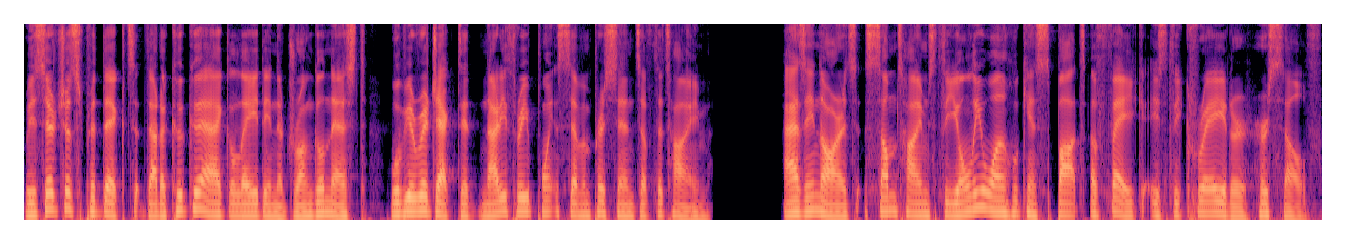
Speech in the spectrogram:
researchers predict that a cuckoo egg laid in a drongo nest will be rejected 93.7% of the time. As in art, sometimes the only one who can spot a fake is the creator herself.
